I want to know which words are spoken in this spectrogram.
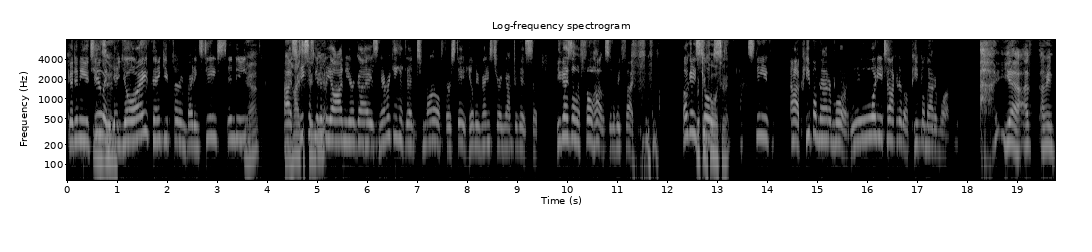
Good to meet you too. And Yoy, thank you for inviting Steve, Cindy. Yeah. Uh, Steve is going to be on your guys' networking event tomorrow, first date. He'll be registering after this. So you guys will have a full house. It'll be fun. okay, Looking so forward to it. Steve, uh, people matter more. What are you talking about? People matter more. Yeah, I, I mean,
